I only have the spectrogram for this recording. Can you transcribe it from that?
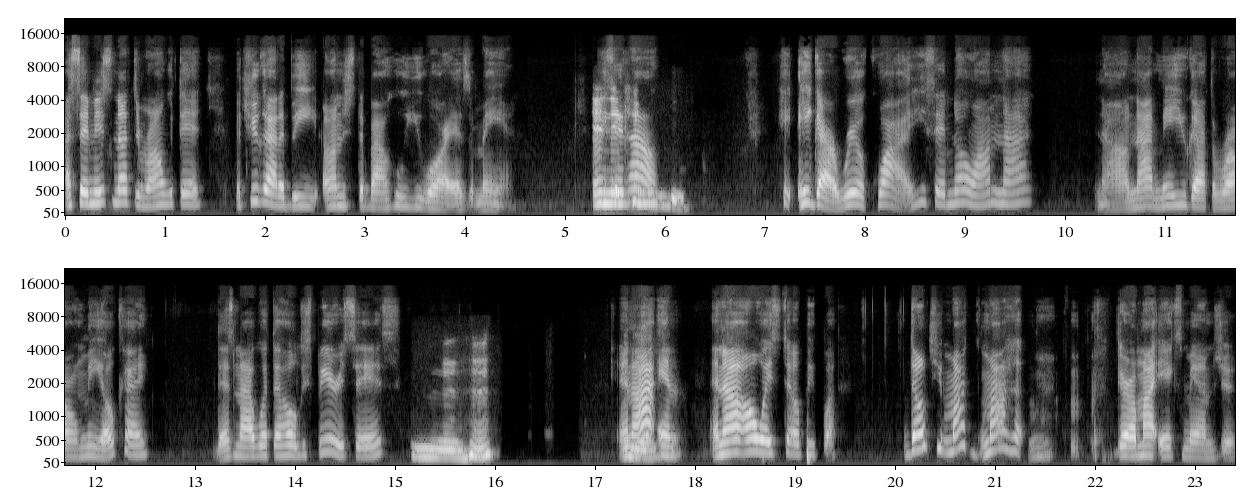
I said, there's nothing wrong with that, but you got to be honest about who you are as a man. And he, said, no. he, he got real quiet. He said, no, I'm not. No, not me. You got the wrong me. Okay. That's not what the Holy Spirit says. Mm-hmm. And. I and and I always tell people, don't you my my girl, my ex manager,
